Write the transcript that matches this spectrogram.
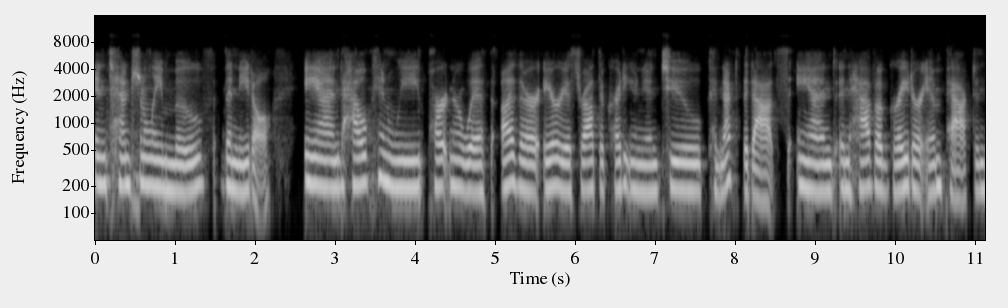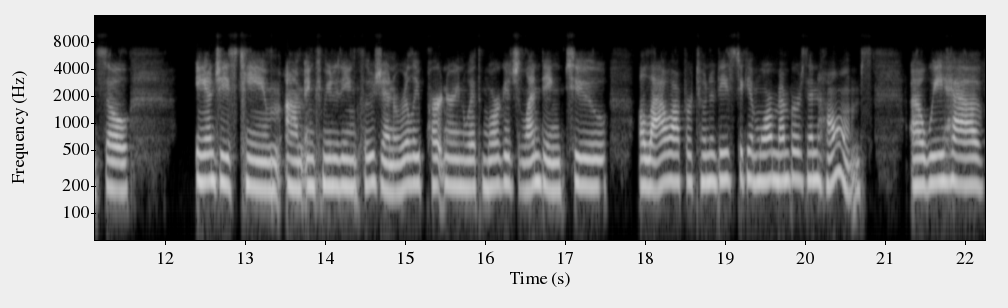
intentionally move the needle and how can we partner with other areas throughout the credit union to connect the dots and and have a greater impact? And so angie's team um, in community inclusion really partnering with mortgage lending to allow opportunities to get more members in homes. Uh, we have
